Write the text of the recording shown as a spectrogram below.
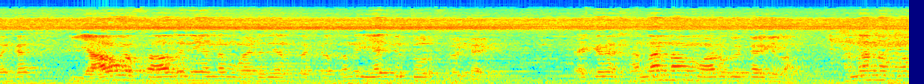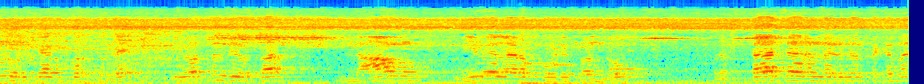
ಸಂಘ ಯಾವ ಸಾಧನೆಯನ್ನು ಮಾಡಿದೆ ಅಂತಕ್ಕಂಥದ್ದು ಎತ್ತಿ ತೋರಿಸಬೇಕಾಗಿದೆ. ಯಾಕಂದ್ರೆ ಹಣ ನಾವು ಮಾಡಬೇಕಾಗಿಲ್ಲ. ಹಣ ನಮ್ಮನ್ನು ಹುಡುಕಾಡಕ್ಕೆ ಬರ್ತದೆ. ಇವತ್ತಿನ ದಿವಸ ನಾವು ನೀವೆಲ್ಲರೂ ಕೂಡಿಕೊಂಡು ಭ್ರಷ್ಟಾಚಾರ ನಡೆದಿರ್ತಕ್ಕಂಥ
